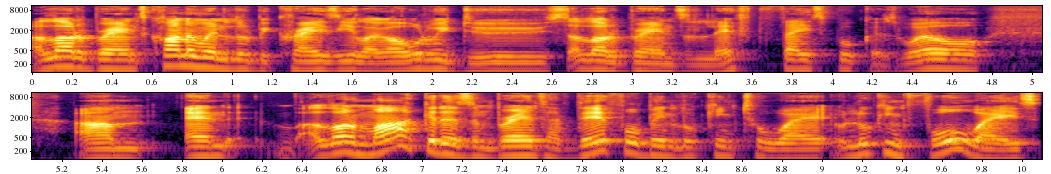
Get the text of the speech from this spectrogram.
a lot of brands kind of went a little bit crazy, like, "Oh, what do we do?" A lot of brands left Facebook as well. Um, and a lot of marketers and brands have therefore been looking to way, looking for ways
